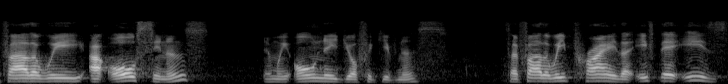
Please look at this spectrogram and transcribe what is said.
Father, we are all sinners, and we all need your forgiveness. So, Father, we pray that if there is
